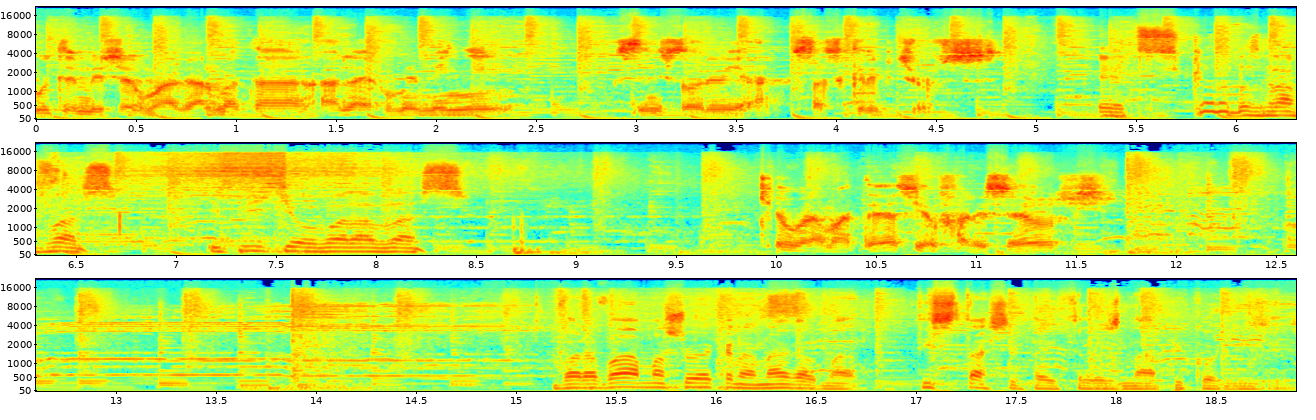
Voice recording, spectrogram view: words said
Ούτε εμείς έχουμε αγάλματα, αλλά έχουμε μείνει στην ιστορία, στα scriptures. Έτσι, κατά τα γραφάς. Υπήρχε ο Βαραβάς. Και ο γραμματέας ή ο Φαρισαίος Βαραβά, άμα σου έκαναν άγαλμα, τι στάση θα ήθελες να απεικονίζεις;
